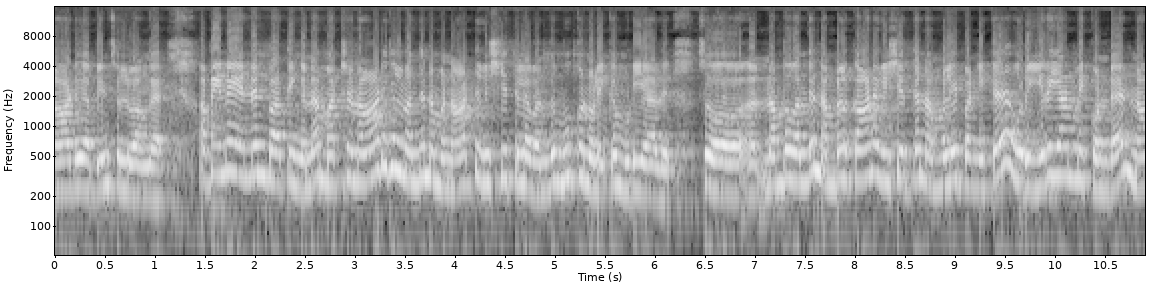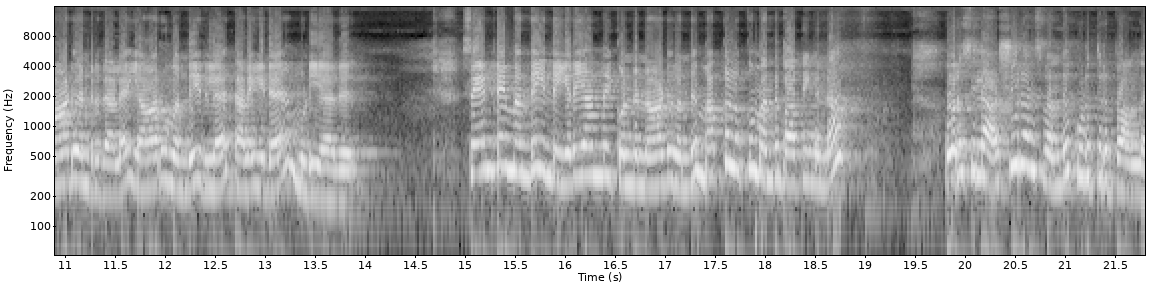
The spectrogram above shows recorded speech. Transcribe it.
நாடு அப்படின்னு சொல்லுவாங்க. அப்படின்னா என்னன்னு பார்த்தீங்கன்னா மற்ற நாடுகள் வந்து நம்ம நாட்டு விஷயத்துல வந்து மூக்க நுழைக்க முடியாது. ஸோ நம்ம வந்து நம்மளுக்கான விஷயத்த நம்மளே பண்ணிக்க ஒரு இறையாண்மை கொண்ட நாடுன்றதால யாரும் வந்து இதுல தலையிட முடியாது. சேம் டைம் வந்து இந்த இறையாண்மை கொண்ட நாடு வந்து மக்களுக்கும் வந்து பாத்தீங்கன்னா ஒரு சில அஷூரன்ஸ் வந்து கொடுத்துருப்பாங்க.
